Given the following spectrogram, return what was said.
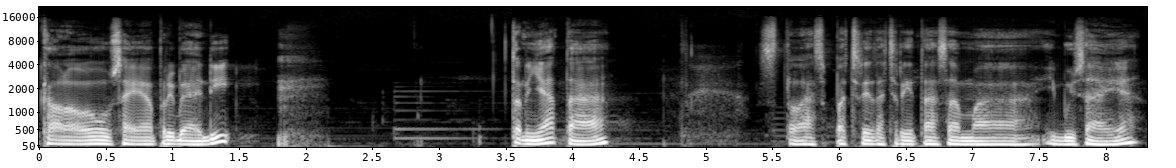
Kalau saya pribadi, ternyata setelah sempat cerita-cerita sama ibu saya,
